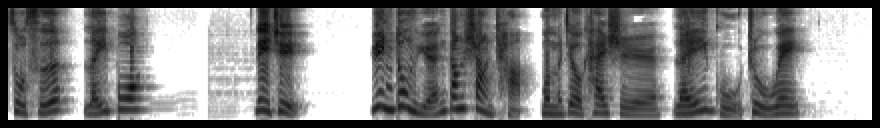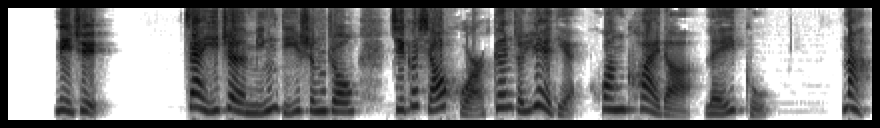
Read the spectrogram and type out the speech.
组词：雷波。例句：运动员刚上场，我们就开始擂鼓助威。例句，在一阵鸣笛声中，几个小伙儿跟着乐点欢快的擂鼓。呐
